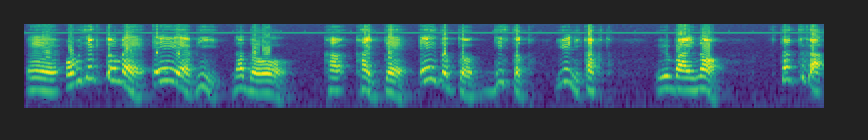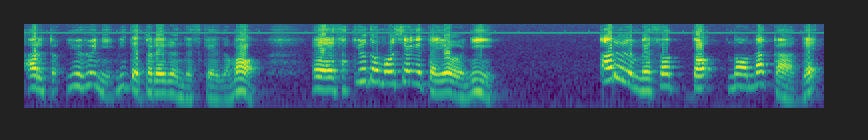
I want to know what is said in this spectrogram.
えー、オブジェクト名 A や B などを書いて A.dist というふうに書くという場合の2つがあるというふうに見て取れるんですけれども、えー、先ほど申し上げたように、あるメソッドの中で、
